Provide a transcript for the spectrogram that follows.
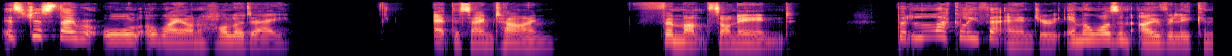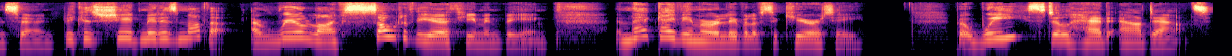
It's just they were all away on holiday at the same time for months on end. But luckily for Andrew, Emma wasn't overly concerned because she had met his mother, a real life, salt of the earth human being, and that gave Emma a level of security. But we still had our doubts,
